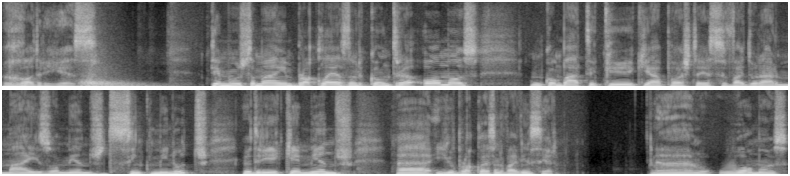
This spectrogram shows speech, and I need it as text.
Rodrigues. Temos também Brock Lesnar contra Omos, um combate que, que a aposta é se vai durar mais ou menos de 5 minutos, eu diria que é menos, uh, e o Brock Lesnar vai vencer. Uh, o Omos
